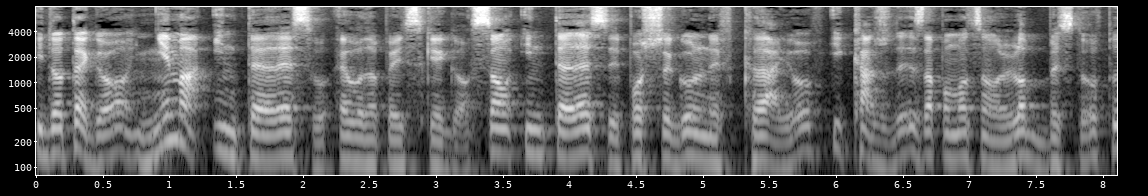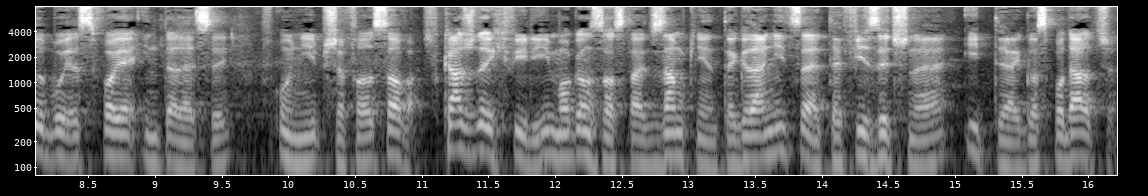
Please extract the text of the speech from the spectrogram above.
I do tego nie ma interesu europejskiego. Są interesy poszczególnych krajów i każdy za pomocą lobbystów próbuje swoje interesy Unii przeforsować. W każdej chwili mogą zostać zamknięte granice, te fizyczne i te gospodarcze.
